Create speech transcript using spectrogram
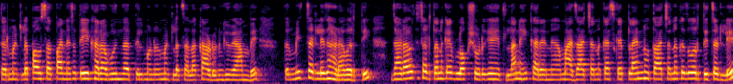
तर म्हटलं पावसात पाण्याचं तेही खराब होऊन जातील म्हणून म्हटलं चला काढून घेऊया आंबे. तर मीच चढले झाडावरती. झाडावरती चढताना काही ब्लॉक शॉट घेतला नाही कारण माझा अचानक असं काही प्लॅन नव्हता. अचानकच वरती चढले.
